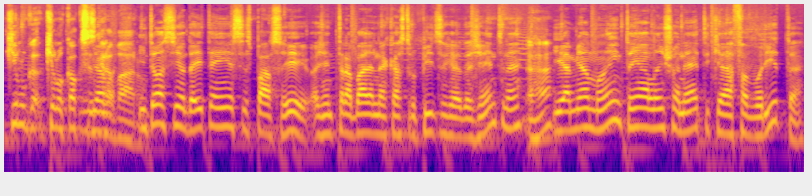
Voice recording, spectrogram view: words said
Que, lugar, que local que vocês Não, gravaram? Então, assim, daí tem esse espaço aí. A gente trabalha na Castro Pizza, que é da gente, né? Uhum. E a minha mãe tem a lanchonete, que é a favorita,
